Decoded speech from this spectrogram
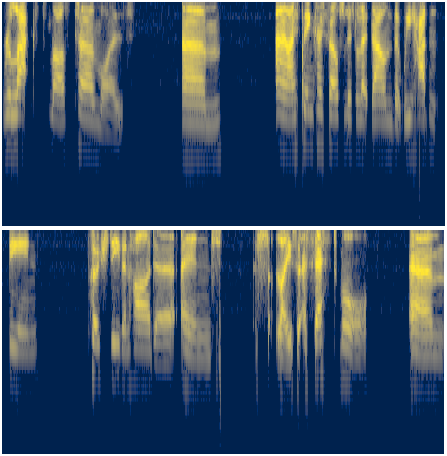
relaxed last term was, um, and I think I felt a little let down that we hadn't been pushed even harder and like assessed more. Um,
